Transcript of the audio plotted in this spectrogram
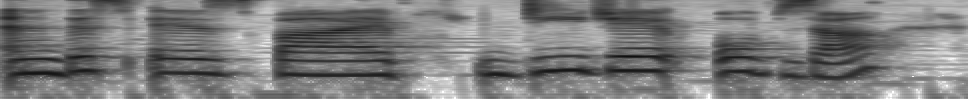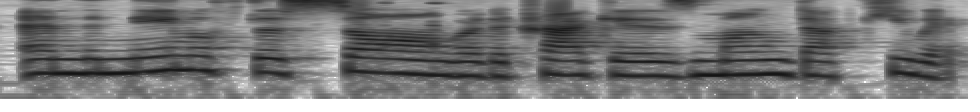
And this is by DJ Obza, and the name of the song or the track is Mangdakiwe.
